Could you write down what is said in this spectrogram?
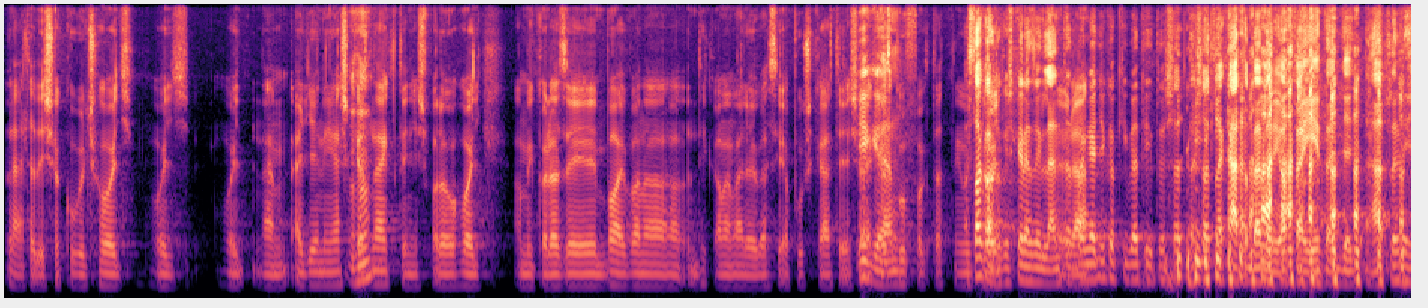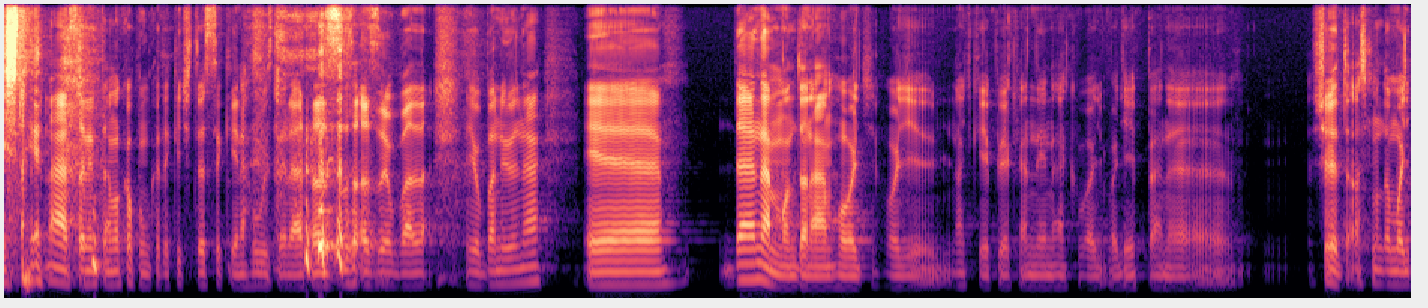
lehet ez is a kulcs, hogy, hogy, hogy nem egyénieskednek. Uh-huh. Tény is való, hogy amikor azért baj van, a Dikamem előveszi a puskát, és Igen. elkezd buffogtatni. Azt akartuk is kérdezni, hogy lentebb rá... engedjük a kivetítőset, esetleg hát a beveri a fejét egy-egy átlövésnél. Na, szerintem a kapunkat egy kicsit össze kéne húzni, lehet az, az, az jobban, jobban ülne. De nem mondanám, hogy, hogy nagyképűek lennének, vagy, vagy éppen Sőt, azt mondom, hogy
